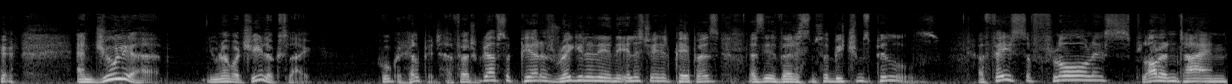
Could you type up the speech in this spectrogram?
and Julia, you know what she looks like. Who could help it? Her photographs appear as regularly in the illustrated papers as the advertisements for Beecham's pills. A face of flawless, Florentine,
